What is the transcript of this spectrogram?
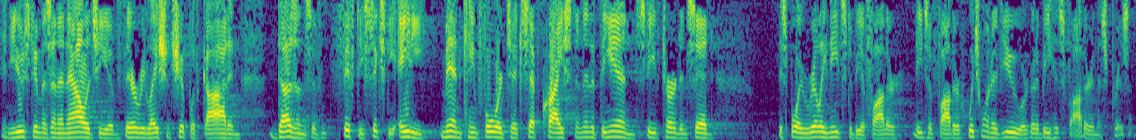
And used him as an analogy of their relationship with God. And dozens of 50, 60, 80 men came forward to accept Christ. And then at the end, Steve turned and said, This boy really needs to be a father, needs a father. Which one of you are going to be his father in this prison?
